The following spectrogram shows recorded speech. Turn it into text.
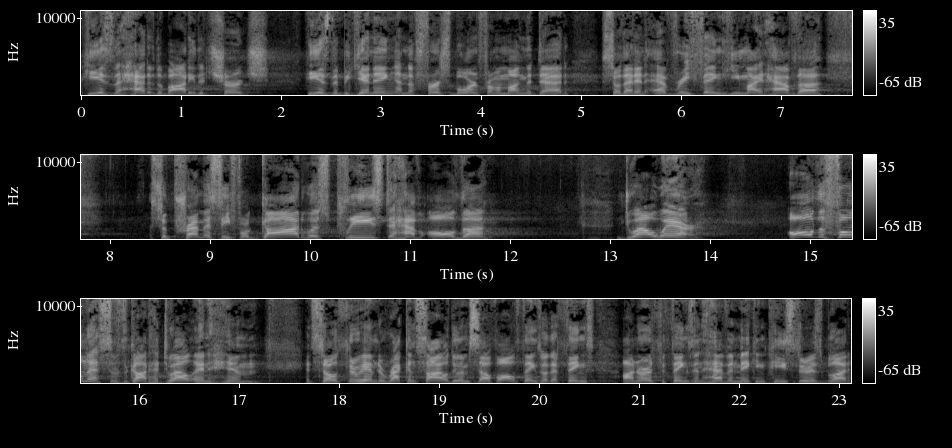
He is the head of the body, the church he is the beginning and the firstborn from among the dead, so that in everything he might have the supremacy. For God was pleased to have all the dwell where? All the fullness of the Godhead dwell in him. And so through him to reconcile to himself all things, whether things on earth or things in heaven, making peace through his blood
